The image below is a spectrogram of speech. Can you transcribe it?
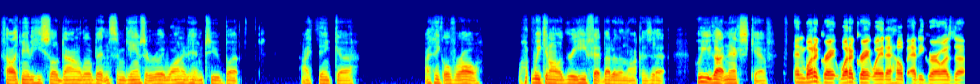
felt like maybe he slowed down a little bit in some games that really wanted him to, but I think uh, I think overall we can all agree he fit better than Lacazette. Who you got next, Kev? And what a great what a great way to help Eddie grow as a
